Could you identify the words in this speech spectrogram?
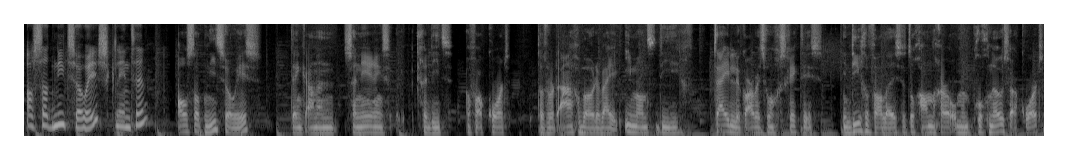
als dat niet zo is, Clinton? Als dat niet zo is, denk aan een saneringskrediet of akkoord dat wordt aangeboden bij iemand die tijdelijk arbeidsongeschikt is. In die gevallen is het toch handiger om een prognoseakkoord,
